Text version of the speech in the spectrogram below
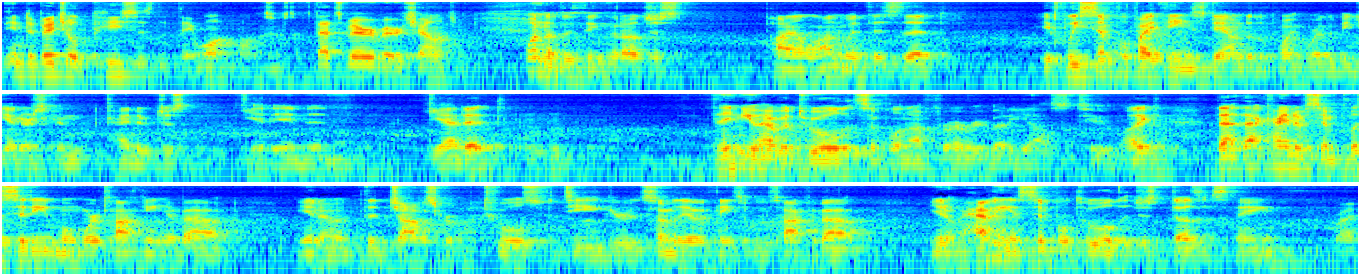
individual pieces that they want, all this sort of stuff? That's very, very challenging. One other thing that I'll just pile on with is that if we simplify things down to the point where the beginners can kind of just get in and get it, then you have a tool that's simple enough for everybody else too. Like that, that kind of simplicity when we're talking about, you know, the JavaScript tools fatigue or some of the other things that we've talked about, you know, having a simple tool that just does its thing Right.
